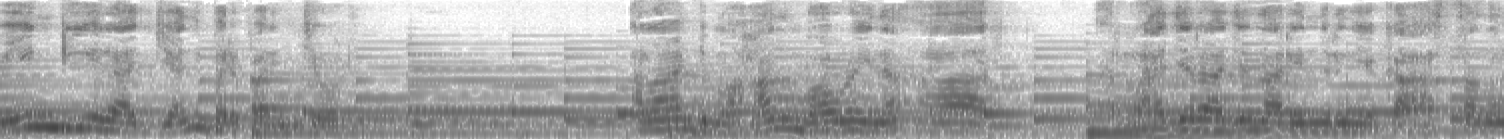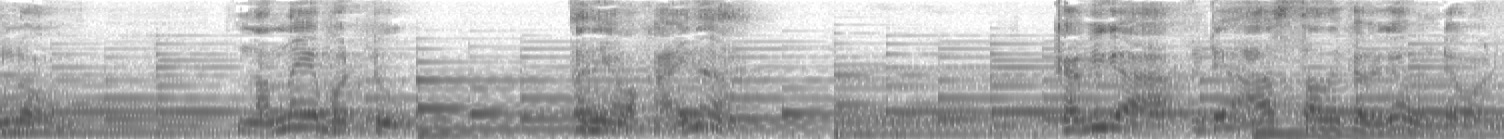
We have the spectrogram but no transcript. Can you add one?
వేంగి రాజ్యాన్ని పరిపాలించేవాడు. అలాంటి మహానుభావుడైన ఆ రాజరాజ నరేంద్రుని యొక్క ఆస్థానంలో నన్నయ్య భట్టు అనే ఒక ఆయన కవిగా అంటే ఆస్థాన కవిగా ఉండేవాడు.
